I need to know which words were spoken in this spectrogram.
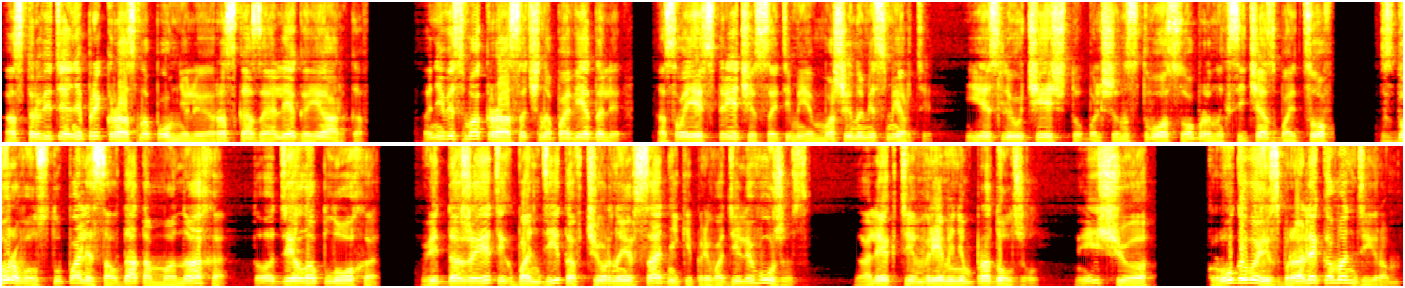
Островитяне прекрасно помнили рассказы Олега и Арков. Они весьма красочно поведали о своей встрече с этими машинами смерти. Если учесть, что большинство собранных сейчас бойцов здорово уступали солдатам монаха, то дело плохо. Ведь даже этих бандитов черные всадники приводили в ужас. Олег тем временем продолжил. Еще. Кругова избрали командиром.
